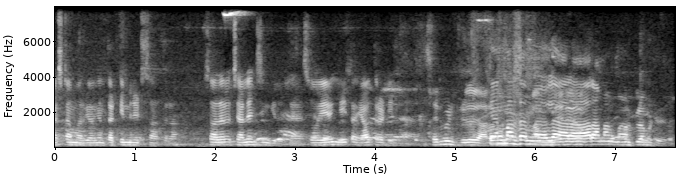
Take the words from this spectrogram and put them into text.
ಕಸ್ಟಮರ್ಗೆ ಇವಾಗ ತರ್ಟಿ ಮಿನಿಟ್ಸ್ ಆ ಥರ. ಸೊ ಅದೆಲ್ಲ ಚಾಲೆಂಜಿಂಗ್ ಇರುತ್ತೆ. ಸೊ ಹೇಗೆ ಯಾವ ಥರ ಡೀಲ್ ಮಾಡ್ತೀರಾ? ಮಾಡ್ತಾರೆ? ಎಲ್ಲ ಆರಾಮಾಗಿ ಮಾಡಿ ಕಿಲೋಮೀಟರ್ ಇದೆ.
